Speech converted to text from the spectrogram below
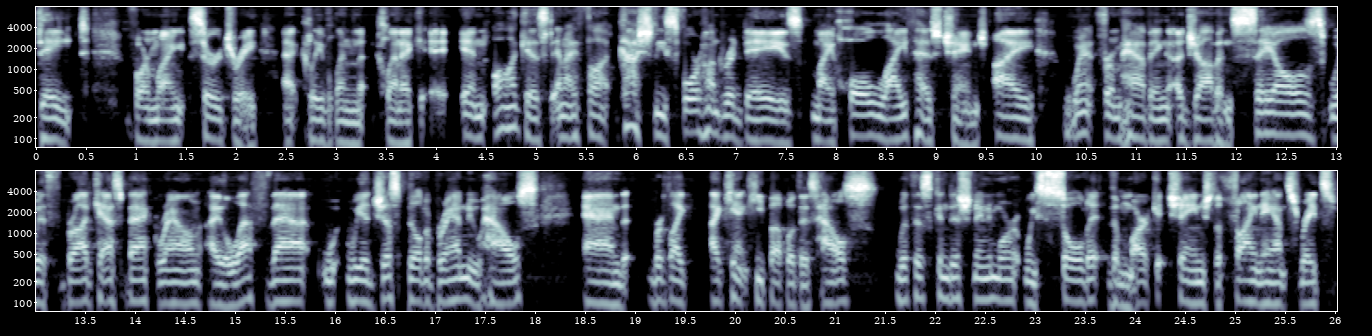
date for my surgery at Cleveland Clinic in August and I thought, gosh, these 400 days, my whole life has changed. I went from having a job in sales with broadcast background. I left that. We had just built a brand new house and we're like, I can't keep up with this house with this condition anymore. We sold it. The market changed, the finance rates,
